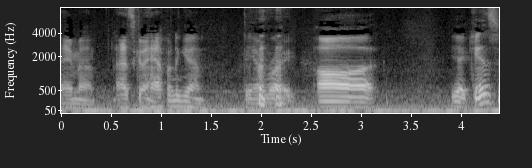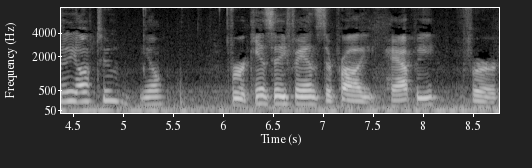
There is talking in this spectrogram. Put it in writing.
Amen. That's gonna happen again. Damn right. uh, yeah, Kansas City off to you know, for Kansas City fans, they're probably happy. For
